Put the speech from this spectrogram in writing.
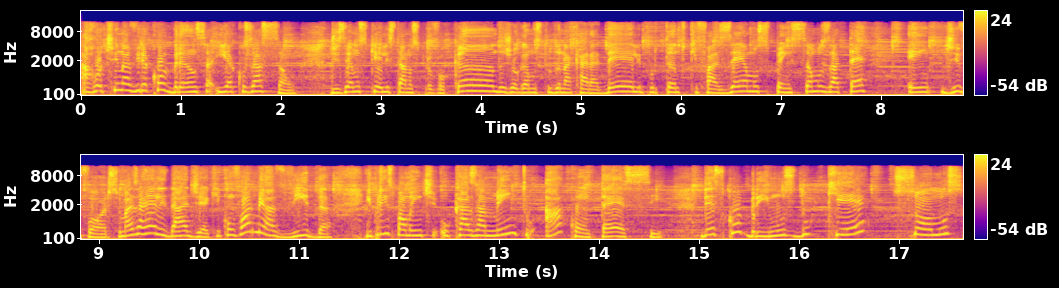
A rotina vira cobrança e acusação. Dizemos que ele está nos provocando, jogamos tudo na cara dele, portanto, que fazemos, pensamos até em divórcio. Mas a realidade é que, conforme a vida e principalmente o casamento acontece, descobrimos do que somos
